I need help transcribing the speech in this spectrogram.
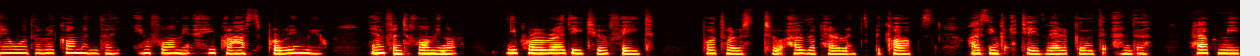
I would recommend Enfamil A Plus Premium Infant Formula. Nipple ready to feed bottles to other parents because I think it is very good and help me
